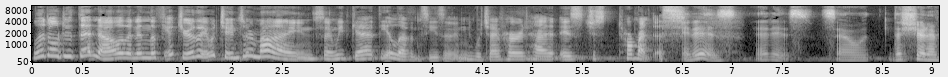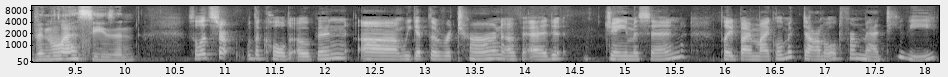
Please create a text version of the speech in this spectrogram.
Little did they know that in the future they would change their minds and we'd get the eleventh season, which I've heard ha- is just horrendous. It is. It is. So this should have been the last season. So let's start with the cold open. Uh, we get the return of Ed Jameson, played by Michael McDonald from Mad TV,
